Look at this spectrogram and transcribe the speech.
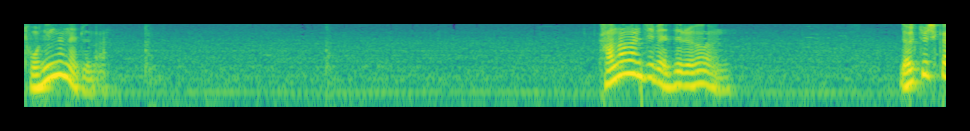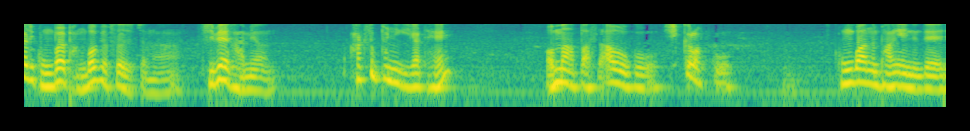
돈 있는 애들만. 가난한 집 애들은 12시까지 공부할 방법이 없어졌잖아. 집에 가면 학습 분위기가 돼? 엄마 아빠 싸우고 시끄럽고 공부하는 방에 있는데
